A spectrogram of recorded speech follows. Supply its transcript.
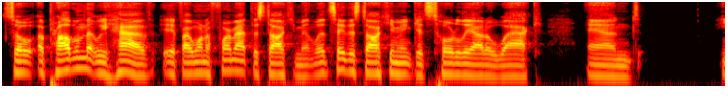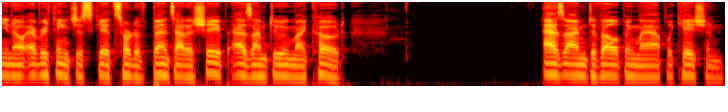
So a problem that we have, if I want to format this document, let's say this document gets totally out of whack and you know everything just gets sort of bent out of shape as I'm doing my code, as I'm developing my application.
